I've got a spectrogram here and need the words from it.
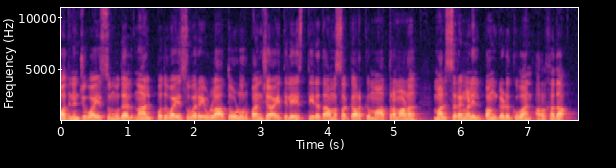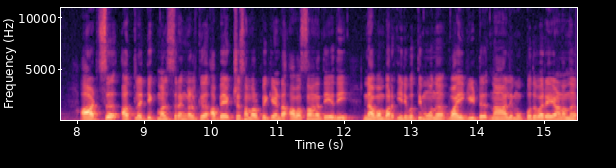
പതിനഞ്ച് വയസ്സു മുതൽ നാൽപ്പത് വയസ്സുവരെയുള്ള തോളൂർ പഞ്ചായത്തിലെ സ്ഥിരതാമസക്കാർക്ക് മാത്രമാണ് മത്സരങ്ങളിൽ പങ്കെടുക്കുവാൻ അർഹത. ആർട്സ് അത്ലറ്റിക് മത്സരങ്ങൾക്ക് അപേക്ഷ സമർപ്പിക്കേണ്ട അവസാന തീയതി നവംബർ ഇരുപത്തിമൂന്ന് വൈകിട്ട് നാല് മുപ്പത് വരെയാണെന്ന്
